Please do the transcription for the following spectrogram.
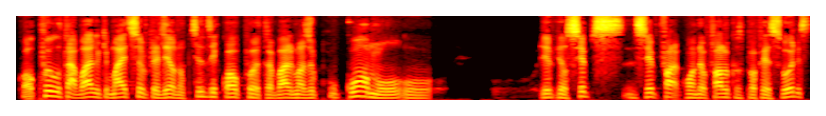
qual foi o trabalho que mais te surpreendeu? Não precisa dizer qual foi o trabalho, mas o, como o, eu, sempre, sempre falo, quando eu falo com os professores,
